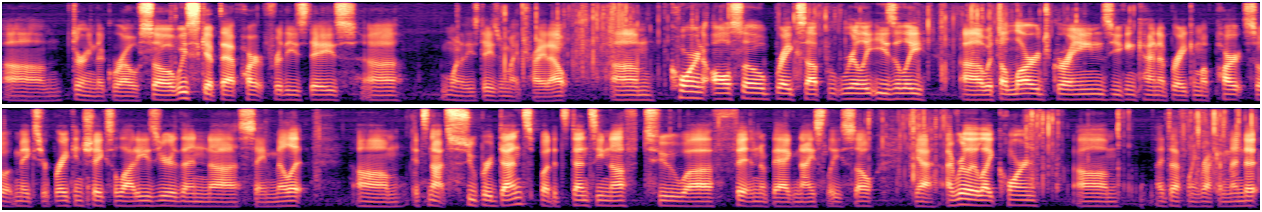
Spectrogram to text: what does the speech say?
um, during the grow. So we skip that part for these days. Uh, one of these days we might try it out. Um, corn also breaks up really easily. Uh, with the large grains, you can kind of break them apart, so it makes your break and shakes a lot easier than, uh, say, millet. Um, it's not super dense, but it's dense enough to uh, fit in a bag nicely. So, yeah, I really like corn. Um, I definitely recommend it.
